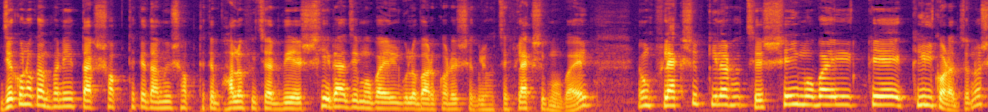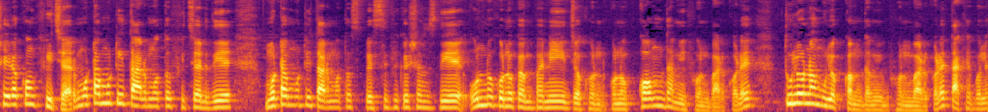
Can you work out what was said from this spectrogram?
যে কোনো কোম্পানি তার সব থেকে দামি সব থেকে ভালো ফিচার দিয়ে সেরা যে মোবাইলগুলো বার করে, সেগুলো হচ্ছে ফ্ল্যাগশিপ মোবাইল এবং ফ্ল্যাগশিপ কিলার হচ্ছে সেই মোবাইলকে কিল করার জন্য সেই রকম ফিচার মোটামুটি তার মতো ফিচার দিয়ে, মোটামুটি তার মতো স্পেসিফিকেশনস দিয়ে অন্য কোনো কোম্পানি যখন কোনো কম দামি ফোন বার করে, তুলনামূলক কম দামি ফোন বার করে, তাকে বলে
